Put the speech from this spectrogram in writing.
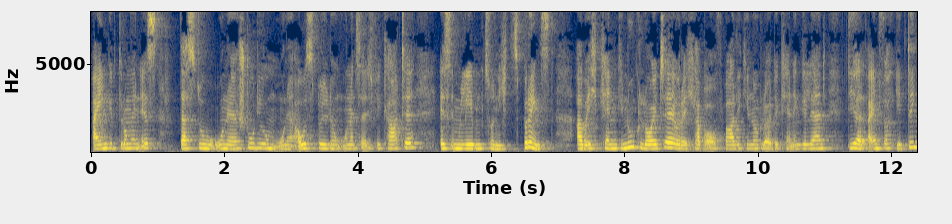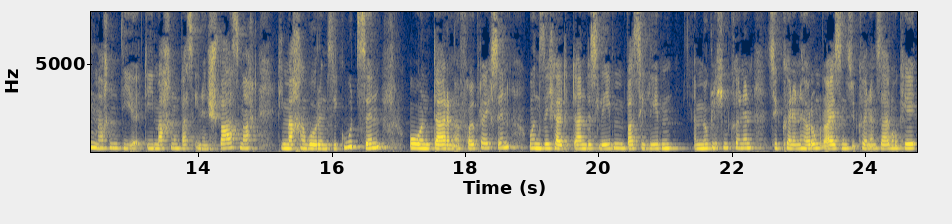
eingedrungen ist, dass du ohne Studium, ohne Ausbildung, ohne Zertifikate es im Leben zu nichts bringst. Aber ich kenne genug Leute oder ich habe auf Bali genug Leute kennengelernt, die halt einfach ihr Ding machen, die, die machen, was ihnen Spaß macht, die machen, worin sie gut sind und darin erfolgreich sind und sich halt dann das Leben, was sie leben, ermöglichen können. Sie können herumreisen, sie können sagen, okay,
